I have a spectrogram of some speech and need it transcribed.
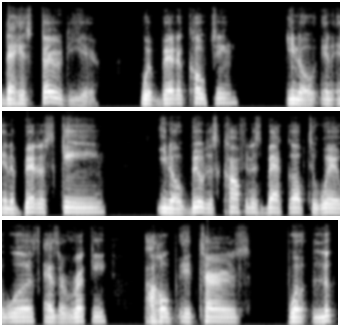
that his third year with better coaching, you know, in, in a better scheme, you know, build his confidence back up to where it was as a rookie. I hope it turns what looked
